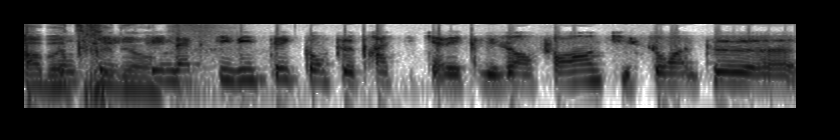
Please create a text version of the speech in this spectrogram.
Ah bah, très bien. C'est une activité qu'on peut pratiquer avec les enfants qui sont un peu euh,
